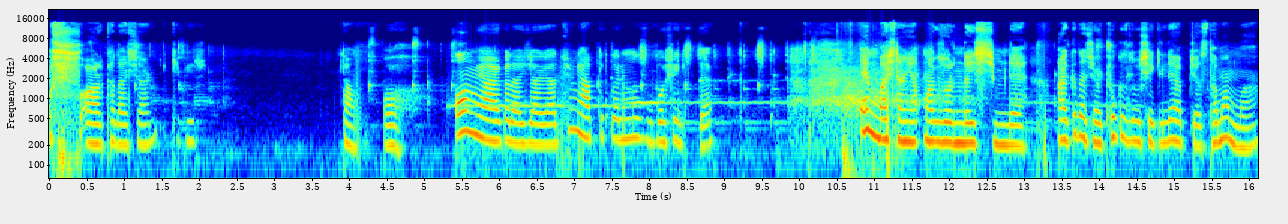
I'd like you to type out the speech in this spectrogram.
Üf, arkadaşlar 2 1. Tamam. Oh. Olmuyor arkadaşlar ya. Tüm yaptıklarımız boşa gitti. En baştan yapmak zorundayız şimdi. Arkadaşlar çok hızlı bir şekilde yapacağız tamam mı?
